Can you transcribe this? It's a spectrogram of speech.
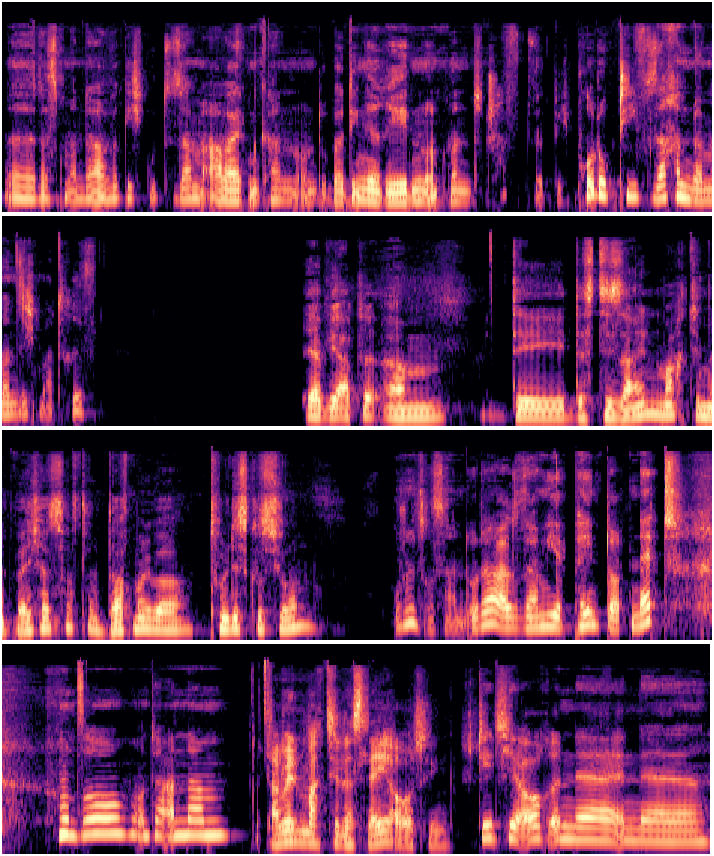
äh, dass man da wirklich gut zusammenarbeiten kann und über Dinge reden und man schafft wirklich produktiv Sachen, wenn man sich mal trifft. Ja, wie habt ihr, ähm, die, das Design macht ihr mit welcher Software? Darf man über Tool-Diskussionen? Uninteressant, oder? Also wir haben hier Paint.net und so unter anderem. Das Damit macht ihr das Layouting. steht hier auch in der in der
